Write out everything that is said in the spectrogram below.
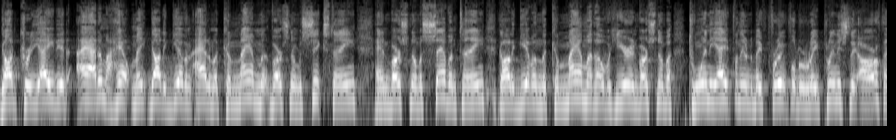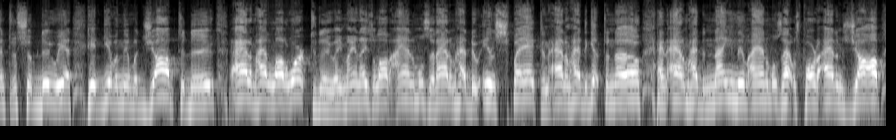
God created Adam, a helpmeet. God had given Adam a commandment, verse number 16 and verse number 17. God had given the commandment over here in verse number 28 for them to be fruitful, to replenish the earth and to subdue it. He had given them a job to do. Adam had a lot of work to do. Amen. There's a lot of animals that Adam had to inspect and Adam had to get to know and Adam had to name them animals. That was part of Adam's job.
